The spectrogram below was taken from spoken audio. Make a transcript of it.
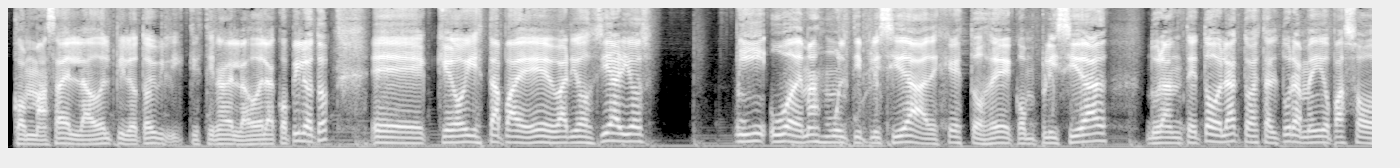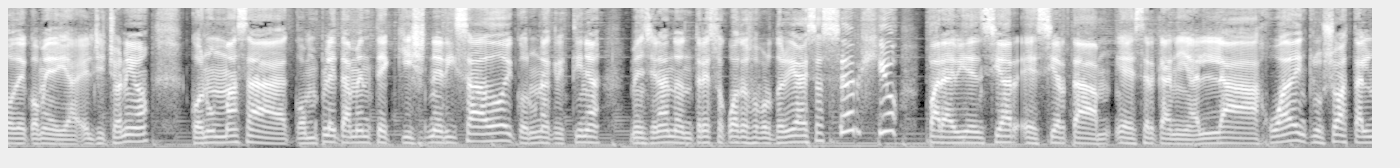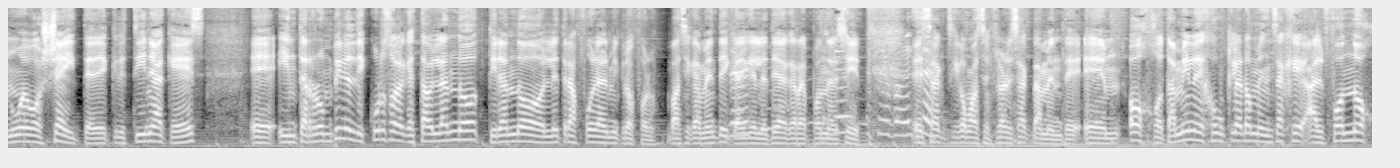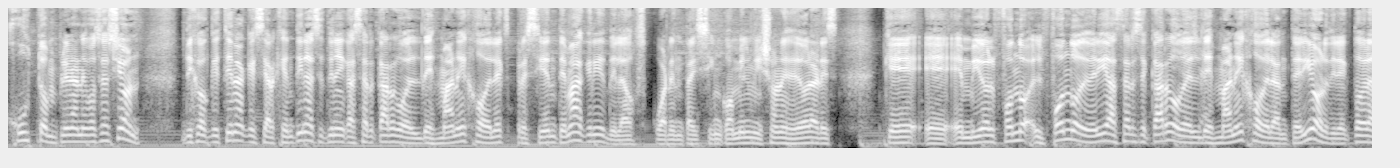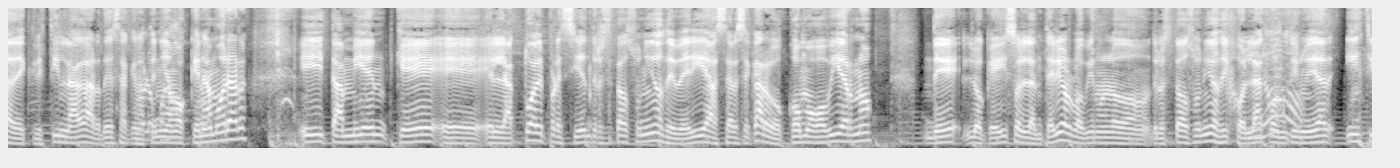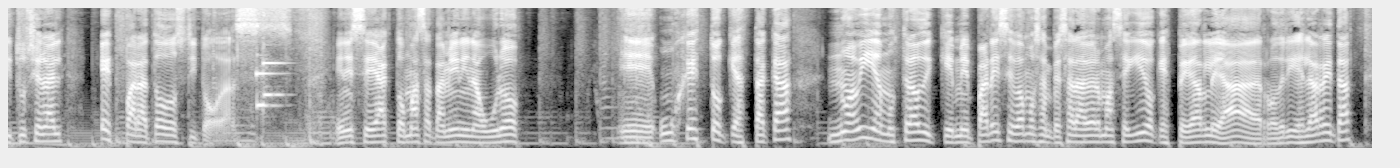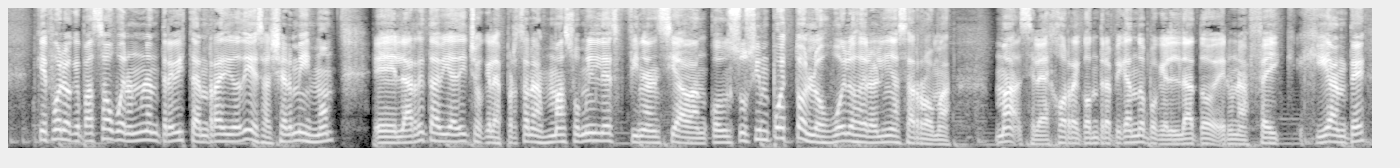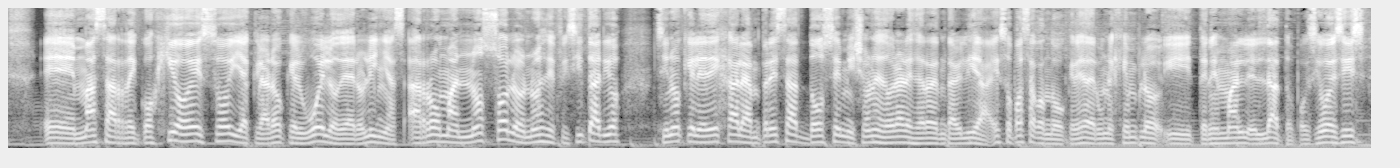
con Massa del lado del piloto y Cristina del lado de la copiloto, eh, que hoy está tapa de varios diarios y hubo además multiplicidad de gestos de complicidad durante todo el acto a esta altura medio paso de comedia. El chichoneo con un masa completamente kirchnerizado y con una Cristina mencionando en tres o cuatro oportunidades a Sergio para evidenciar eh, cierta eh, cercanía. La jugada incluyó hasta el nuevo sheite de Cristina que es eh, interrumpir el discurso del que está hablando tirando letras fuera del micrófono, básicamente, y que alguien le tenga que responder. Sí, exacto, como hace Flor, exactamente. Eh, ojo, también le dejó un claro mensaje al fondo justo en plena negociación. Dijo Cristina que si Argentina se tiene que hacer cargo del desmanejo del expresidente Macri, de los 45 mil millones de dólares que eh, envió el fondo, el fondo debería hacerse cargo del desmanejo de la anterior directora de Christine Lagarde, esa que nos teníamos que enamorar, y también que el actual presidente de los Estados Unidos debería hacerse cargo como gobierno de lo que hizo el anterior gobierno de los Estados Unidos. Dijo, la continuidad institucional es para todos y todas. En ese acto Massa también inauguró eh, un gesto que hasta acá no había mostrado y que me parece vamos a empezar a ver más seguido, que es pegarle a Rodríguez Larreta. ¿Qué fue lo que pasó? Bueno, en una entrevista en Radio 10 ayer mismo, eh, Larreta había dicho que las personas más humildes financiaban con sus impuestos los vuelos de aerolíneas a Roma se la dejó recontrapicando porque el dato era una fake gigante. Eh, Massa recogió eso y aclaró que el vuelo de aerolíneas a Roma no solo no es deficitario, sino que le deja a la empresa 12 millones de dólares de rentabilidad. Eso pasa cuando querés dar un ejemplo y tenés mal el dato. Porque si vos decís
